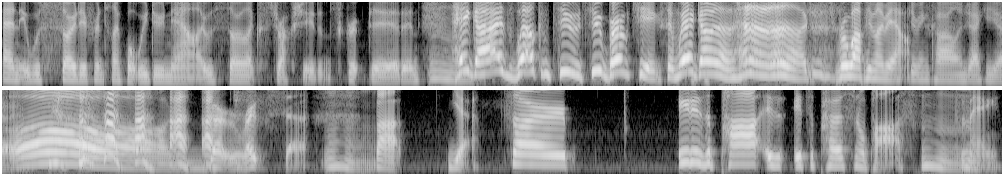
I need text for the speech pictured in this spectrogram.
and it was so different to like what we do now it was so like structured and scripted and Mm. hey guys welcome to two broke chicks and we're going to i just threw up in my It's mouth giving Kyle and Jackie O. oh gross Mhm. but yeah so it is a part is it's a personal pass for Mhm. me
